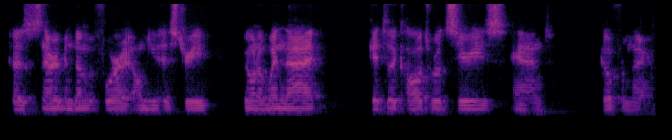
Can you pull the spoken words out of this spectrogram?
because it's never been done before at LMU history. We want to win that, get to the College World Series, and go from there.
